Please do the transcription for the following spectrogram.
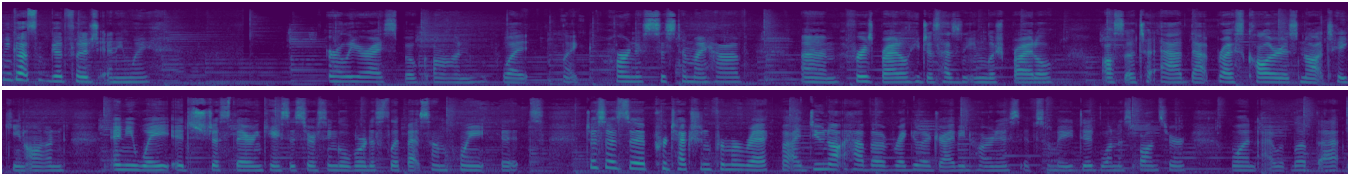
we got some good footage anyway. Earlier, I spoke on what like harness system I have. Um, for his bridle, he just has an English bridle. Also, to add that breast collar is not taking on any weight, it's just there in case a single were to slip at some point. It's just as a protection from a wreck, but I do not have a regular driving harness. If somebody did want to sponsor one, I would love that,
